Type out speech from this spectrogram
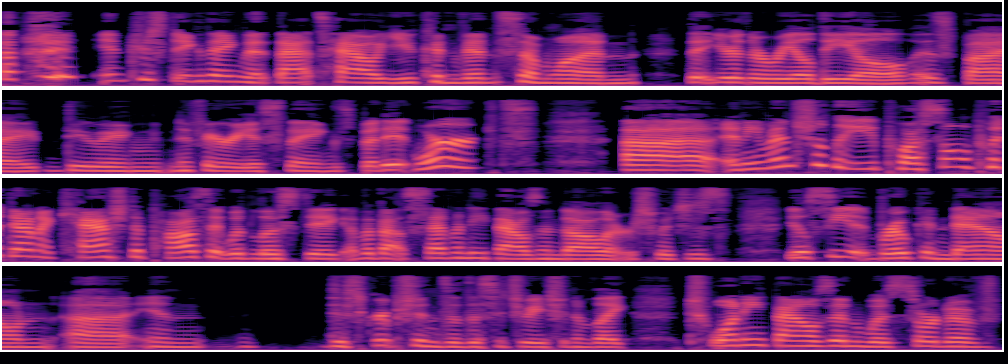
Interesting thing that that's how you convince someone that you're the real deal is by doing nefarious things. But it worked. Uh, and eventually Poisson put down a cash deposit with Lustig of about $70,000, which is, you'll see it broken down, uh, in descriptions of the situation of like 20,000 was sort of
